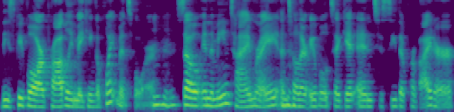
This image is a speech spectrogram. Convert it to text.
these people are probably making appointments for Mhm. so in the meantime right Mm-hmm. until they're able to get in to see the provider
